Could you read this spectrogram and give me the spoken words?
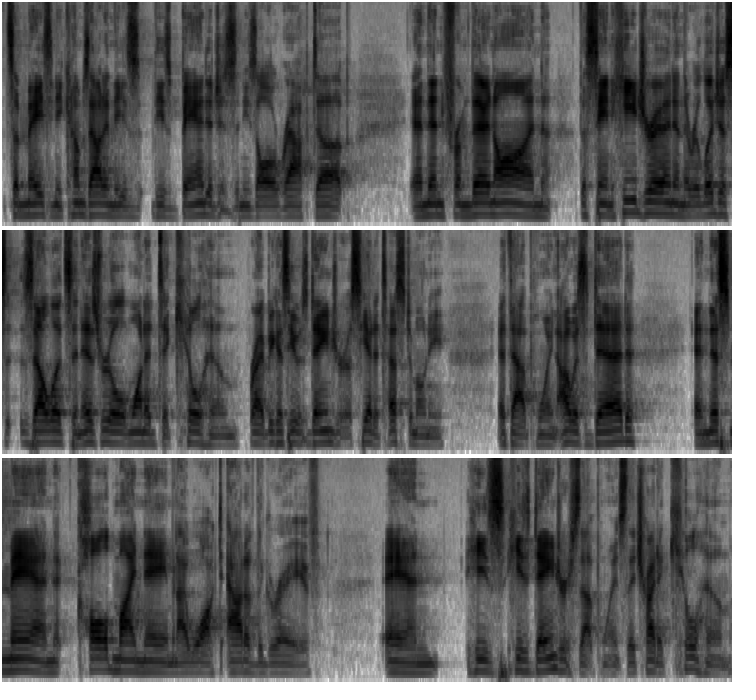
it's amazing. He comes out in these, these bandages and he's all wrapped up. And then from then on, the Sanhedrin and the religious zealots in Israel wanted to kill him, right? Because he was dangerous. He had a testimony at that point. I was dead and this man called my name, and I walked out of the grave. And he's, he's dangerous at that point, so they try to kill him.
